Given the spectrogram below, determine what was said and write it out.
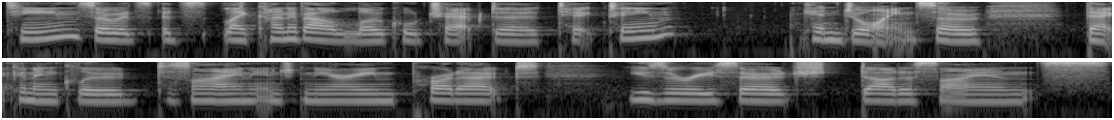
team. So it's it's like kind of our local chapter tech team can join. So that can include design, engineering, product, user research, data science.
